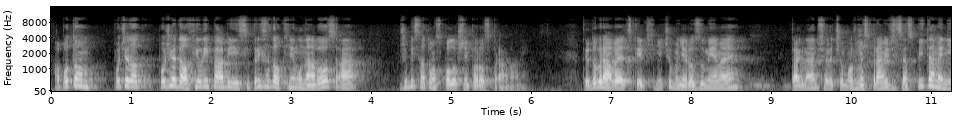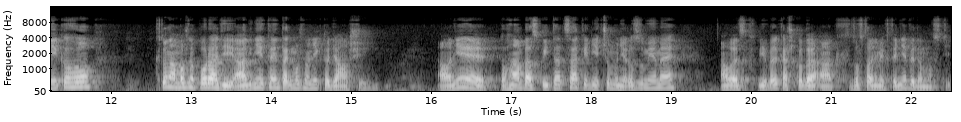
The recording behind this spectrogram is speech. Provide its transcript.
A potom požiadal, požiadal Filipa, aby si prisadol k nemu na voz a že by sa o tom spoločne porozprávali. To je dobrá vec, keď niečomu nerozumieme, tak najlepšia vec, čo môžeme spraviť, že sa spýtame niekoho, kto nám možno poradí. A ak nie ten, tak možno niekto ďalší. Ale nie je to hamba spýtať sa, keď niečomu nerozumieme, ale je veľká škoda, ak zostaneme v tej nevedomosti.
